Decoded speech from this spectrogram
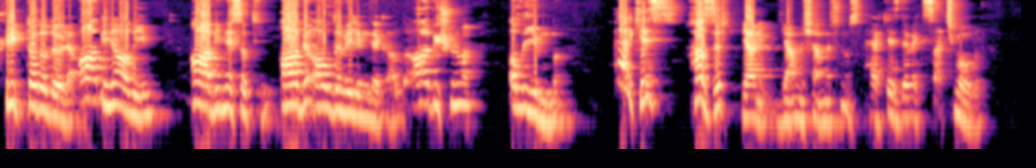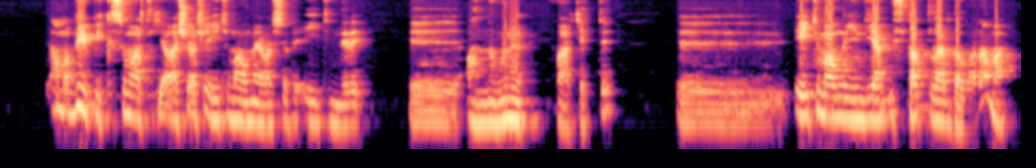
Kriptoda da öyle. Abi ne alayım? Abi ne satayım? Abi aldım elimde kaldı. Abi şunu alayım mı? Herkes hazır. Yani yanlış anlaşılmasın. Herkes demek saçma olur. Ama büyük bir kısım artık yavaş yavaş eğitim almaya başladı. Eğitimleri e, anlamını fark etti. E, eğitim almayın diyen üstadlar da var ama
